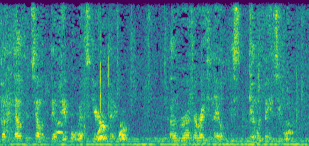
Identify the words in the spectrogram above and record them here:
Fucking dog didn't damn pit bull got scared of that. I was right there raising hell. Just come with me and see what.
